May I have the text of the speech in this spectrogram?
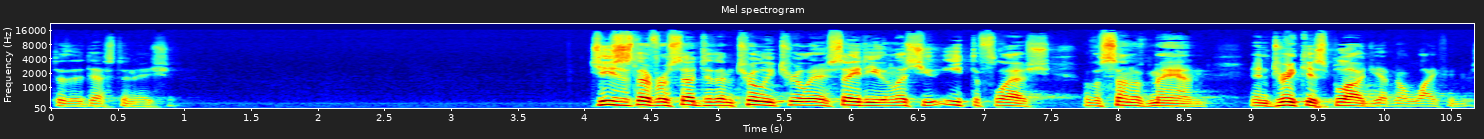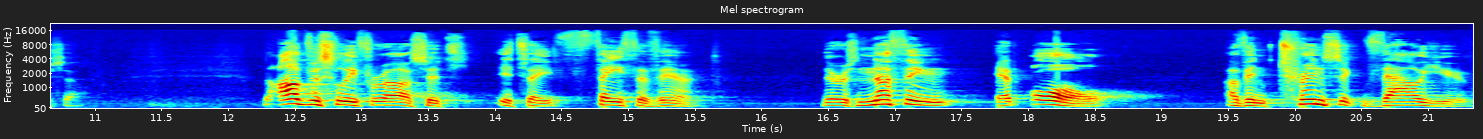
to the destination. Jesus therefore said to them, Truly, truly, I say to you, unless you eat the flesh of the Son of Man and drink his blood, you have no life in yourself. Now, obviously, for us, it's, it's a faith event. There is nothing at all of intrinsic value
